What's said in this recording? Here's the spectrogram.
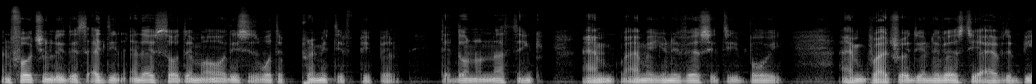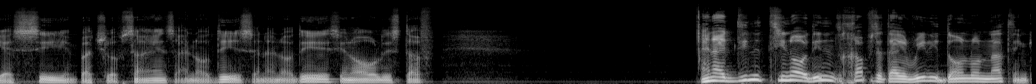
Unfortunately, this I didn't, and I saw them. Oh, this is what a primitive people. They don't know nothing. I'm I'm a university boy. I'm graduate university. I have the BSc Bachelor of Science. I know this and I know this. You know all this stuff. And I didn't, you know, didn't have that I really don't know nothing.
